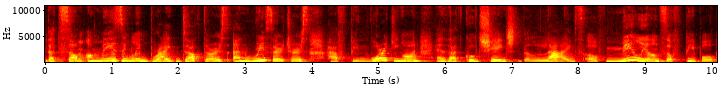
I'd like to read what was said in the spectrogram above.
that some amazingly bright doctors and researchers have been working on and that could change the lives of millions of people,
